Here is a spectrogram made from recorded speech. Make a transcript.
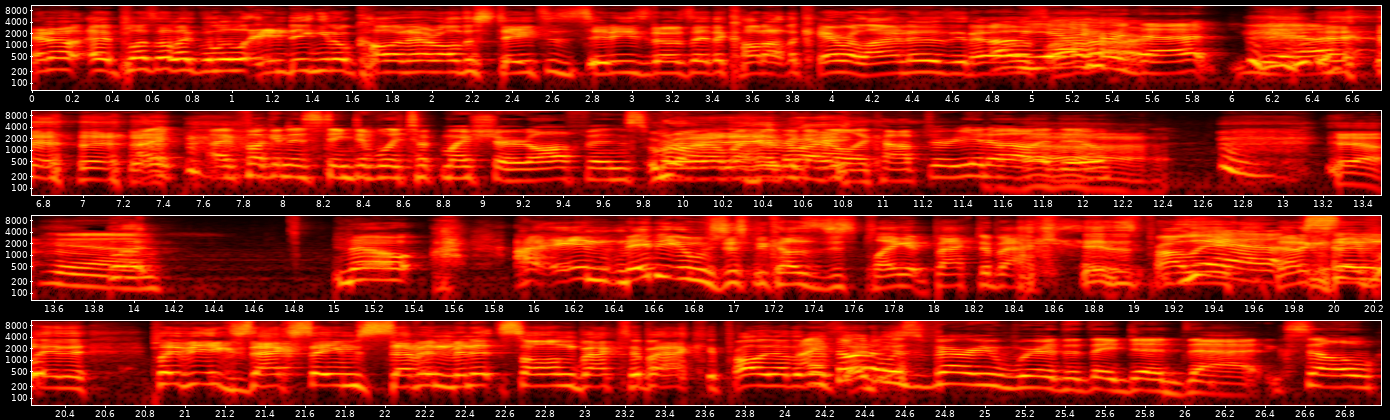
and, I, and plus, I like the little ending, you know, calling out all the states and cities. You know, what I'm saying they called out the Carolinas. You know. Oh yeah, I heard that. Yeah, I, I fucking instinctively took my shirt off and spread it on my Right, head like a helicopter. You know how I do. Ah. yeah. Yeah. But no, I, and maybe it was just because just playing it back to back is probably Yeah, not a good idea. Play the play the exact same seven minute song back to back. Probably not the I best thought it was very weird that they did that. So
